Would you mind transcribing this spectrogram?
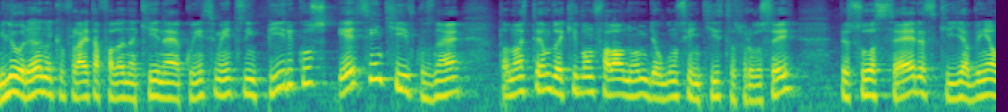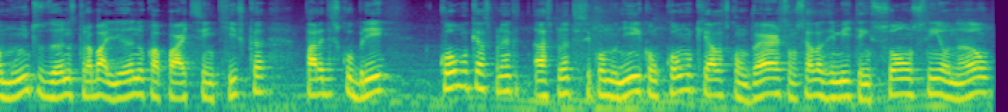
melhorando o que o Fly tá falando aqui, né? Conhecimentos empíricos e científicos, né? Então nós temos aqui, vamos falar o nome de alguns cientistas para vocês, pessoas sérias que já vêm há muitos anos trabalhando com a parte científica para descobrir como que as plantas, as plantas se comunicam, como que elas conversam, se elas emitem som, sim ou não,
